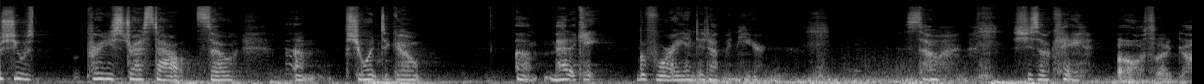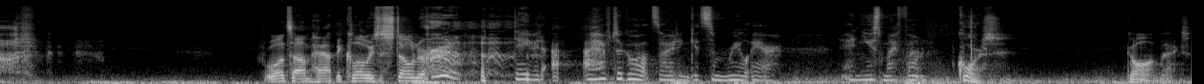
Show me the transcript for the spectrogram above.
She was pretty stressed out, so, um, she went to go, um, medicate before I ended up in here. So, she's okay. Oh, thank God. For once, I'm happy Chloe's a stoner. David, I, I have to go outside and get some real air and use my phone. of course. Go on, Max.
